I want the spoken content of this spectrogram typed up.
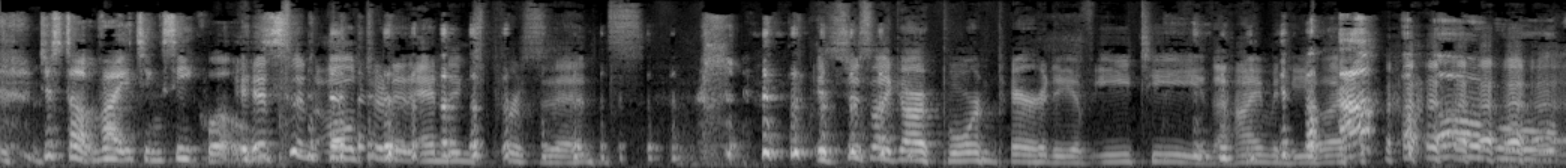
Just start writing sequels. It's an alternate endings presents. It's just like our porn parody of E.T., the Hymen Healer. oh,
